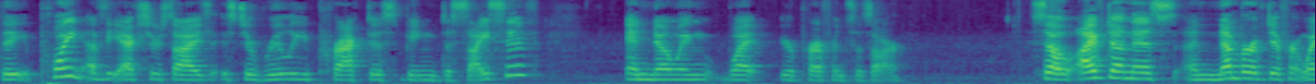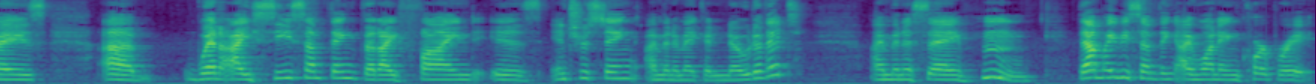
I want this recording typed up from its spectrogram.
the point of the exercise is to really practice being decisive and knowing what your preferences are. So I've done this a number of different ways. Um, when I see something that I find is interesting, I'm going to make a note of it. I'm going to say, hmm, that might be something I want to incorporate.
